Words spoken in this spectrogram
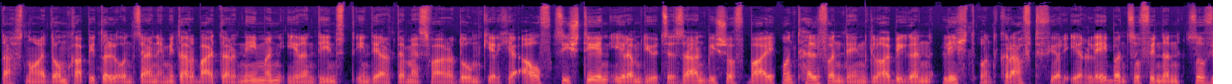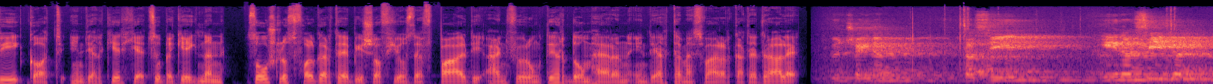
Das neue Domkapitel und seine Mitarbeiter nehmen ihren Dienst in der Temeswarer Domkirche auf. Sie stehen ihrem Diözesanbischof bei und helfen den Gläubigen, Licht und Kraft für ihr Leben zu finden sowie Gott in der Kirche zu begegnen. So schlussfolgerte Bischof Josef Pahl die Einführung der Domherren in der Temeswarer Kathedrale. Ich wünsche Ihnen, dass Sie jenen Segen,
